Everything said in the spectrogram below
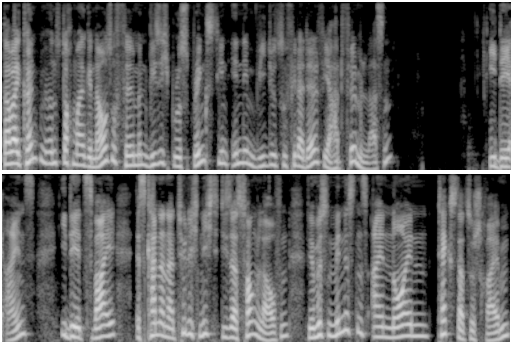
dabei könnten wir uns doch mal genauso filmen, wie sich Bruce Springsteen in dem Video zu Philadelphia hat filmen lassen. Idee 1. Idee 2, es kann dann natürlich nicht dieser Song laufen. Wir müssen mindestens einen neuen Text dazu schreiben.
